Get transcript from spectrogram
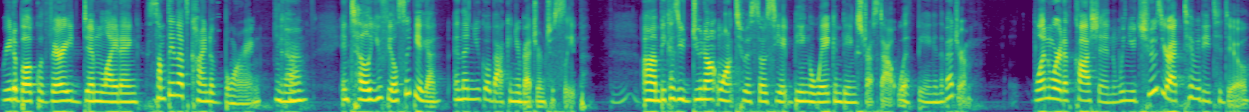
read a book with very dim lighting, something that's kind of boring, you know, until you feel sleepy again. And then you go back in your bedroom to sleep. Um, because you do not want to associate being awake and being stressed out with being in the bedroom. One word of caution when you choose your activity to do,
